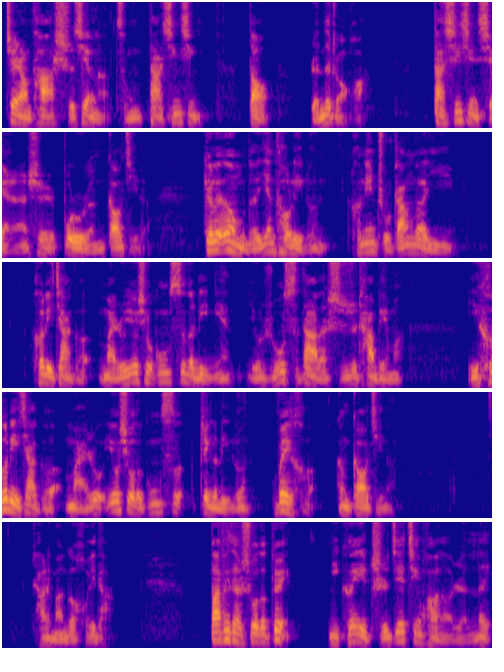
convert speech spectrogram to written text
这让他实现了从大猩猩到人的转化。大猩猩显然是不如人高级的。格雷厄姆的烟头理论和您主张的以合理价格买入优秀公司的理念有如此大的实质差别吗？以合理价格买入优秀的公司这个理论为何更高级呢？”查理芒格回答：“巴菲特说的对，你可以直接进化到人类。”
